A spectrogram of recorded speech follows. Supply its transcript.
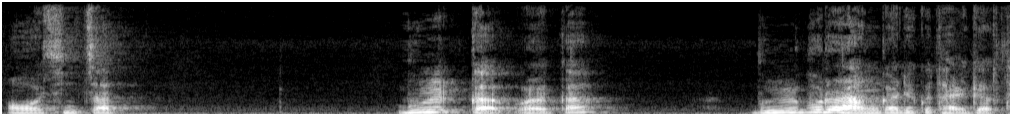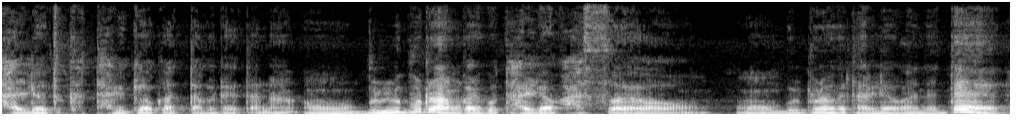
어 진짜 물, 그니까 뭐랄까? 물불을 안 가리고 달려, 달려, 달려갔다 그래야 되나? 어, 물불을 안 가리고 달려갔어요. 어, 물불을 안 달려갔는데,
